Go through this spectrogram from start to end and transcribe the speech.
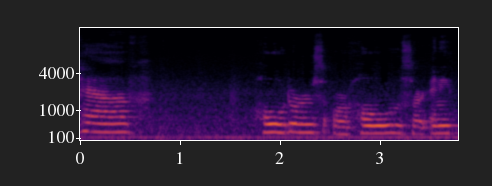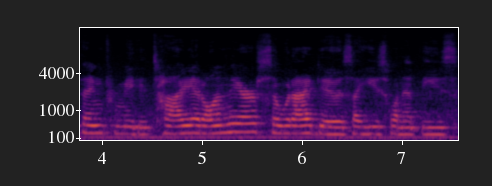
Have holders or holes or anything for me to tie it on there. So what I do is I use one of these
